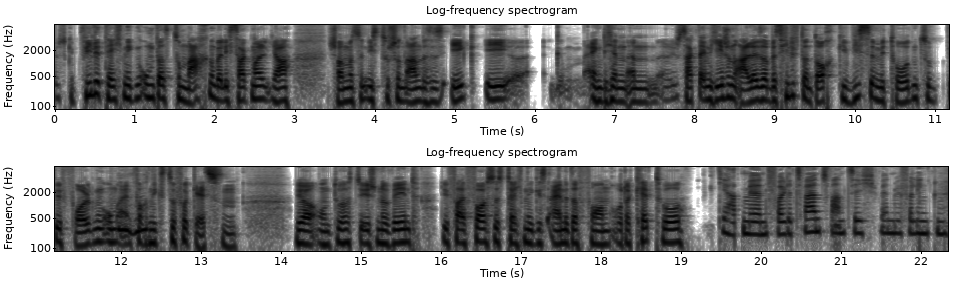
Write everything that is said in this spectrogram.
es gibt viele Techniken, um das zu machen, weil ich sag mal, ja, schauen wir uns den Ist-Zustand an, das ist eh, eh äh, eigentlich ein, ein, sagt eigentlich eh schon alles, aber es hilft dann doch, gewisse Methoden zu befolgen, um mhm. einfach nichts zu vergessen. Ja, und du hast sie eh schon erwähnt, die Five Forces Technik ist eine davon oder Catwo. Die hatten wir in Folge 22, werden wir verlinken.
